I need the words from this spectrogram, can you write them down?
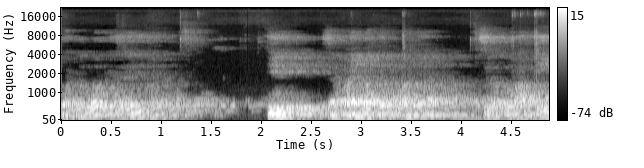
kartu keluarga saya di mana. Oke, saya main lah ke rumahnya silaturahmi.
